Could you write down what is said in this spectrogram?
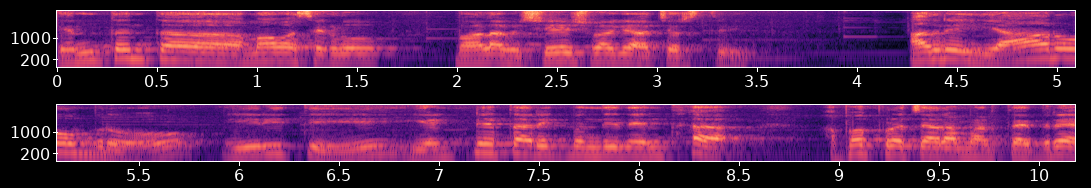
ಎಂತೆಂಥ ಅಮಾವಾಸ್ಯೆಗಳು ಭಾಳ ವಿಶೇಷವಾಗಿ ಆಚರಿಸ್ತೀವಿ. ಆದರೆ ಯಾರೋ ಒಬ್ಬರು ಈ ರೀತಿ ಎಂಟನೇ ತಾರೀಕು ಬಂದಿದೆ ಅಂತ ಅಪಪ್ರಚಾರ ಮಾಡ್ತಾಯಿದ್ರೆ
